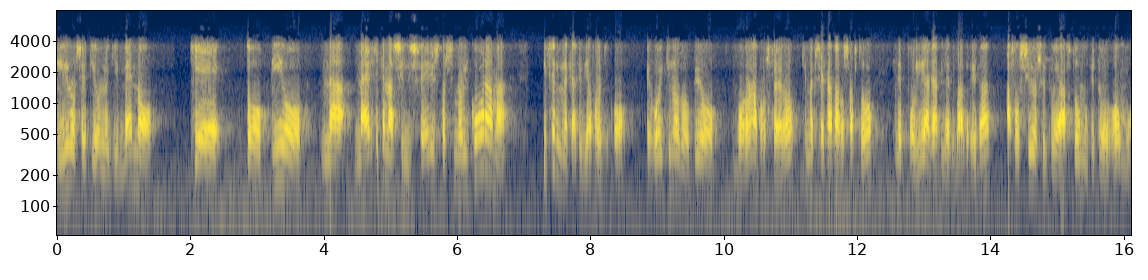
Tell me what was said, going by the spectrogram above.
πλήρως αιτιολογημένο και το οποίο να, να έρχεται να συνεισφέρει στο συνολικό όραμα ή θέλουν κάτι διαφορετικό. Εγώ εκείνο το οποίο μπορώ να προσφέρω και είμαι ξεκάθαρος σε αυτό είναι πολύ αγάπη για την πατρίδα, αφοσίωση του εαυτού μου και του εγώ μου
